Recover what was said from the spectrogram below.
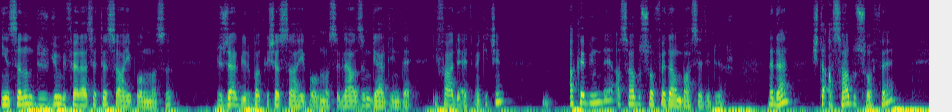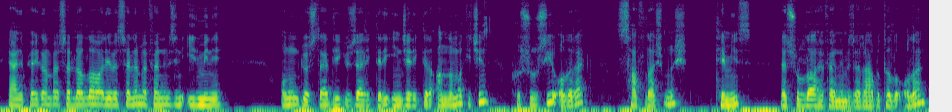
insanın düzgün bir ferasete sahip olması, güzel bir bakışa sahip olması lazım geldiğinde ifade etmek için akabinde ashab-ı soffeden bahsediliyor. Neden? İşte ashab-ı soffe yani Peygamber sallallahu aleyhi ve sellem Efendimizin ilmini, onun gösterdiği güzellikleri, incelikleri anlamak için hususi olarak saflaşmış, temiz, Resulullah Efendimiz'e rabıtalı olan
